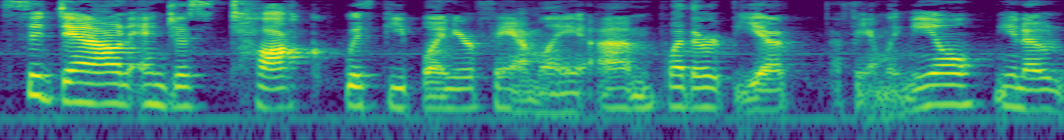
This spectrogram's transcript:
sit down and just talk with people in your family, um, whether it be a, a, family meal, you know,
